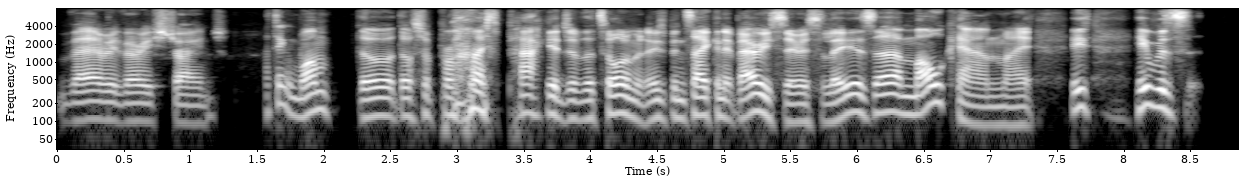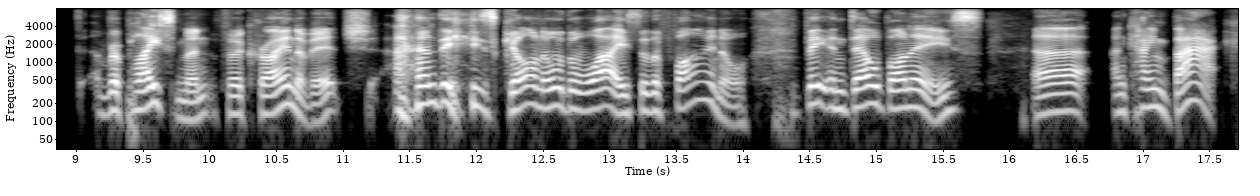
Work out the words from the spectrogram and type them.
very very strange. I think one the the surprise package of the tournament who's been taking it very seriously is uh, Molcan, mate. He's he was a replacement for Krajinovic, and he's gone all the way to the final, beaten Delbonis, uh, and came back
